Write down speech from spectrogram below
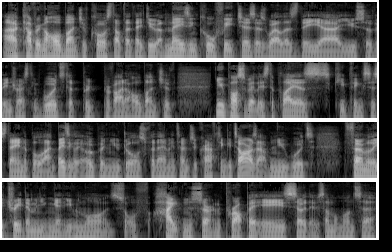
uh, covering a whole bunch of cool stuff that they do. Amazing, cool features, as well as the uh, use of interesting woods to pr- provide a whole bunch of new possibilities to players, keep things sustainable, and basically open new doors for them in terms of crafting guitars out of new woods. Thermally treat them, and you can get even more sort of heighten certain properties. So that if someone wants a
